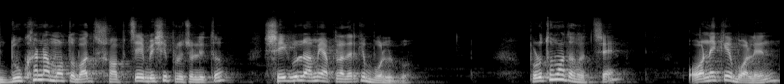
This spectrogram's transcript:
দুখানা মতবাদ সবচেয়ে বেশি প্রচলিত, সেইগুলো আমি আপনাদেরকে বলব। প্রথমত হচ্ছে, অনেকে বলেন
